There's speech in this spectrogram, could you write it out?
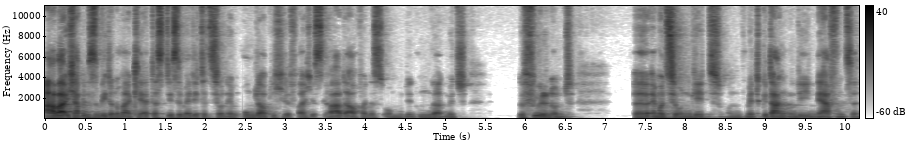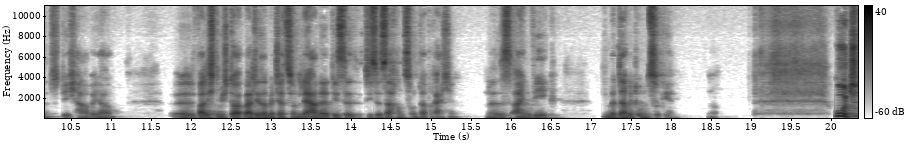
aber ich habe in diesem Video nochmal erklärt, dass diese Meditation eben unglaublich hilfreich ist, gerade auch wenn es um den Umgang mit Gefühlen und äh, Emotionen geht und mit Gedanken, die nervend sind, die ich habe, ja. Äh, weil ich nämlich dort bei dieser Meditation lerne, diese, diese Sachen zu unterbrechen. Und das ist ein Weg, mit, damit umzugehen. Ja. Gut,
